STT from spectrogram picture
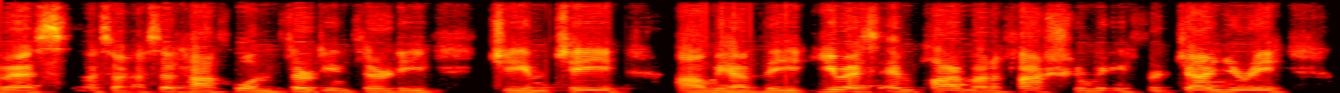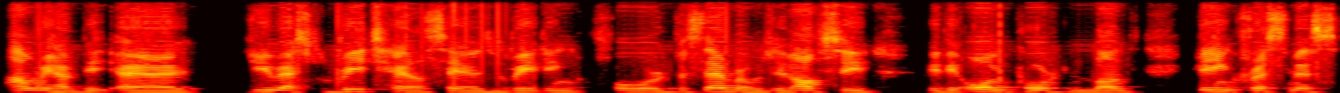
US. Uh, sorry, I said half one, 1330 GMT. Uh, we have the US Empire Manufacturing reading for January, and we have the uh, US retail sales reading for December, which will obviously be the all-important month, being Christmas.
